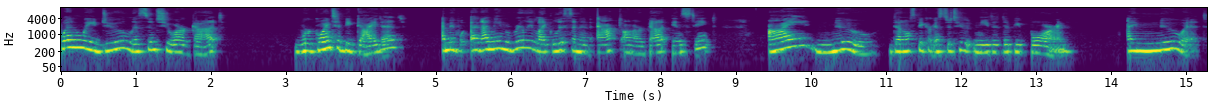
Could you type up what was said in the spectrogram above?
when we do listen to our gut we're going to be guided. I mean and i mean really like listen and act on our gut instinct. I knew dental speaker institute needed to be born I knew it.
